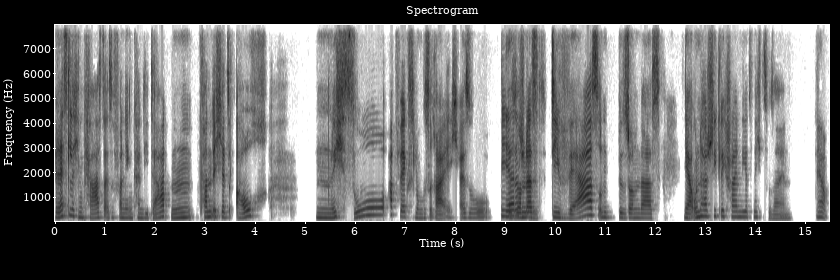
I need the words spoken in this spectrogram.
restlichen Cast, also von den Kandidaten, fand ich jetzt auch nicht so abwechslungsreich. Also Ja, besonders divers und besonders ja unterschiedlich scheinen die jetzt nicht zu sein. Ja.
